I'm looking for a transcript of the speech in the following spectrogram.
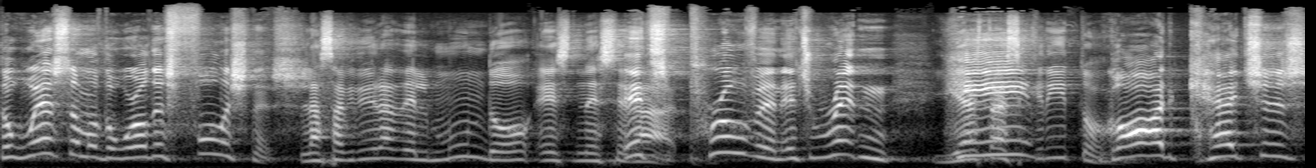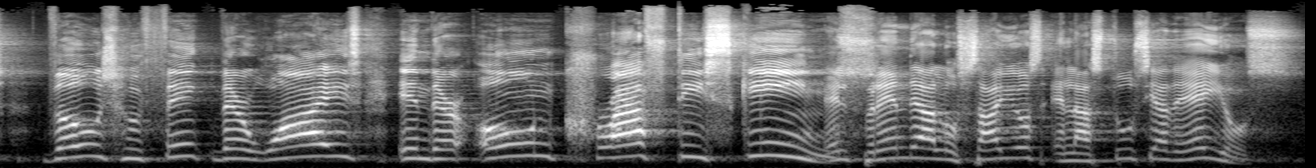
The wisdom of the world is foolishness. La sabiduría del mundo es necedad. It's proven, it's written. Ya está escrito. God catches those who think they're wise in their own crafty schemes. Él prende a los sabios en la astucia de ellos.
